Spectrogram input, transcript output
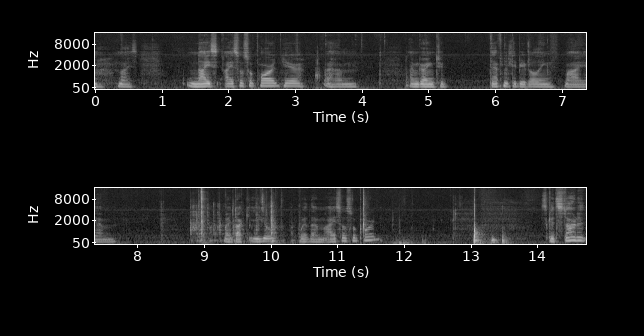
Ah, nice, nice ISO support here. Um, I'm going to definitely be building my um, my Duck Eagle with um, ISO support. Let's get started.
